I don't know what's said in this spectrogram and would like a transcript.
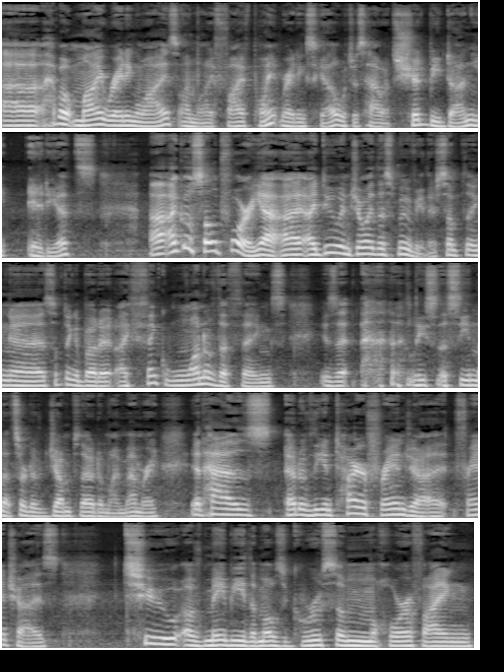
Uh, how about my rating wise on my five point rating scale, which is how it should be done, idiots? Uh, I go solid four. Yeah, I, I do enjoy this movie. There's something uh, something about it. I think one of the things is that at least the scene that sort of jumps out of my memory. It has out of the entire franchise franchise two of maybe the most gruesome, horrifying.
